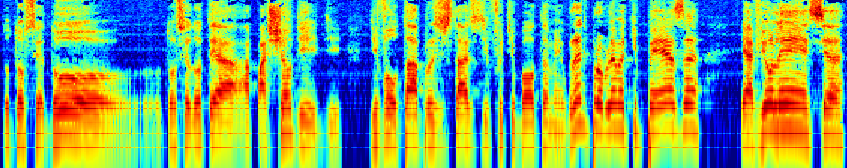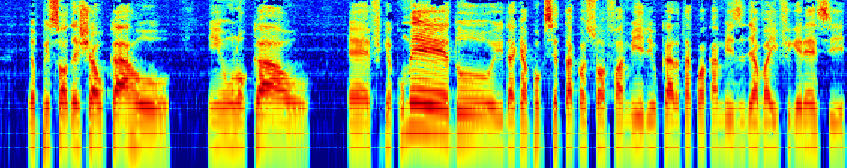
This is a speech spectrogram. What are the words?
do torcedor, o torcedor ter a, a paixão de, de, de voltar para os estádios de futebol também. O grande problema que pesa é a violência, é o pessoal deixar o carro em um local é, fica com medo, e daqui a pouco você está com a sua família e o cara está com a camisa de Havaí Figueirense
